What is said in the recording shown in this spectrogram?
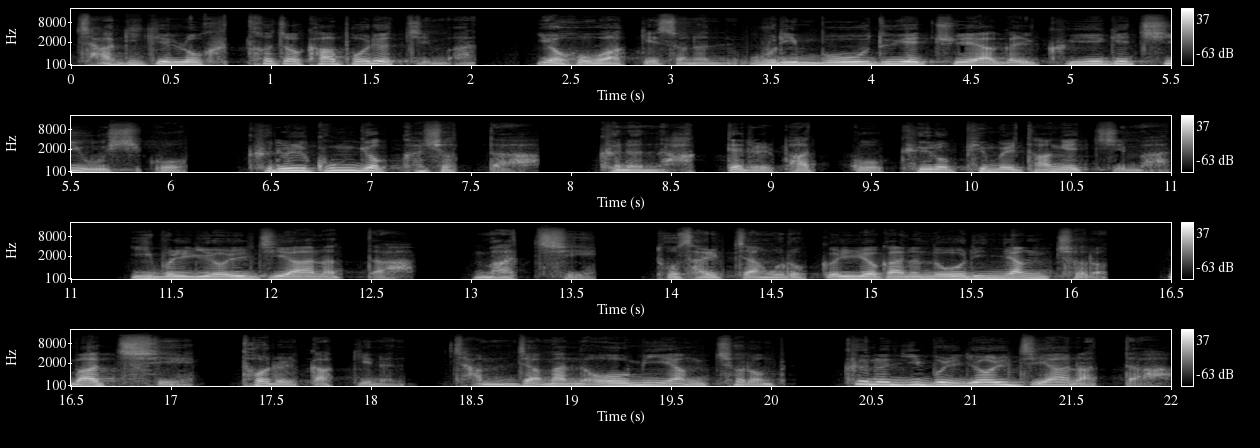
자기 길로 흩어져 가버렸지만 여호와께서는 우리 모두의 죄악을 그에게 지우시고 그를 공격하셨다. 그는 학대를 받고 괴롭힘을 당했지만 입을 열지 않았다. 마치 도살장으로 끌려가는 어린 양처럼 마치 털을 깎이는 잠잠한 어미 양처럼 그는 입을 열지 않았다.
